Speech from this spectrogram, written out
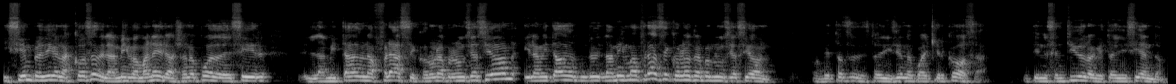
y siempre diga las cosas de la misma manera. Yo no puedo decir la mitad de una frase con una pronunciación y la mitad de la misma frase con otra pronunciación, porque entonces estoy diciendo cualquier cosa. No tiene sentido lo que estoy diciendo.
